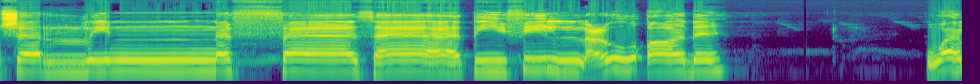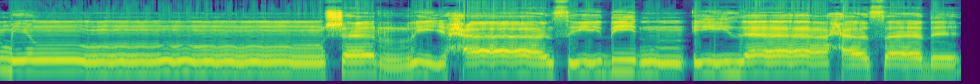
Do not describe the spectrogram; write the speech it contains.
شر النفاثات في العقد ومن شر حاسد إذا حسد.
